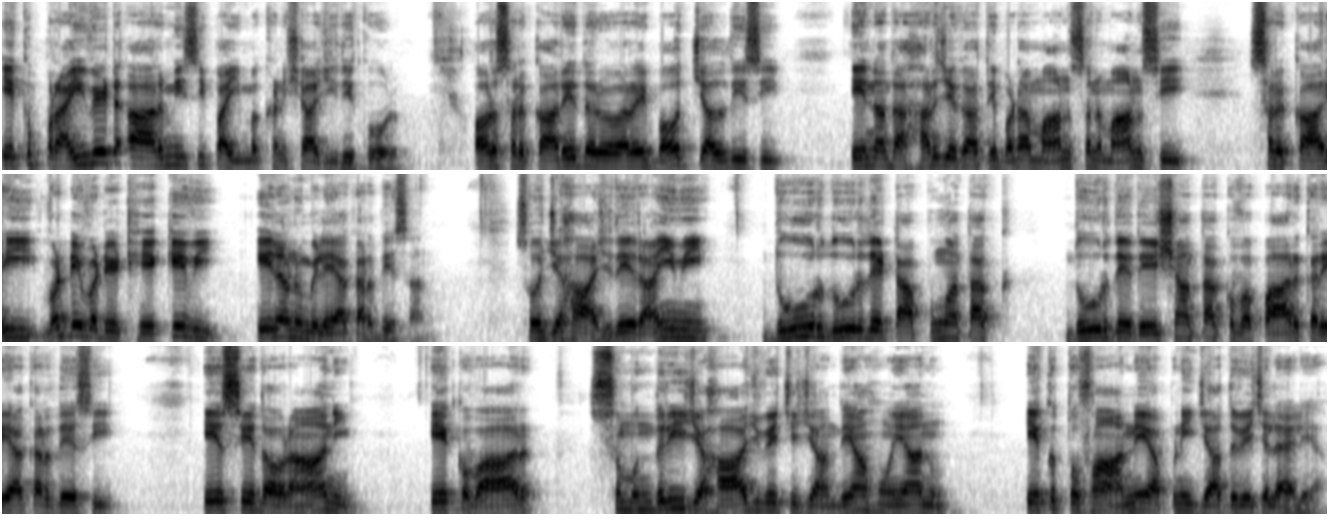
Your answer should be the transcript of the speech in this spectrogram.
ਇੱਕ ਪ੍ਰਾਈਵੇਟ ਆਰਮੀ ਸੀ ਭਾਈ ਮੱਖਣ ਸ਼ਾਹ ਜੀ ਦੇ ਕੋਲ ਔਰ ਸਰਕਾਰੀ ਦਰਬਾਰੇ ਬਹੁਤ ਚੱਲਦੀ ਸੀ। ਇਹਨਾਂ ਦਾ ਹਰ ਜਗ੍ਹਾ ਤੇ ਬੜਾ ਮਾਨ ਸਨਮਾਨ ਸੀ। ਸਰਕਾਰੀ ਵੱਡੇ ਵੱਡੇ ਠੇਕੇ ਵੀ ਇਹਨਾਂ ਨੂੰ ਮਿਲਿਆ ਕਰਦੇ ਸਨ। ਸੋ ਜਹਾਜ਼ ਦੇ ਰਾਹੀਂ ਵੀ ਦੂਰ ਦੂਰ ਦੇ ਟਾਪੂਆਂ ਤੱਕ, ਦੂਰ ਦੇ ਦੇਸ਼ਾਂ ਤੱਕ ਵਪਾਰ ਕਰਿਆ ਕਰਦੇ ਸੀ। ਇਸੇ ਦੌਰਾਨ ਹੀ ਇੱਕ ਵਾਰ ਸਮੁੰਦਰੀ ਜਹਾਜ਼ ਵਿੱਚ ਜਾਂਦਿਆਂ ਹੋਇਆਂ ਨੂੰ ਇੱਕ ਤੂਫਾਨ ਨੇ ਆਪਣੀ ਜੱਦ ਵਿੱਚ ਲੈ ਲਿਆ।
